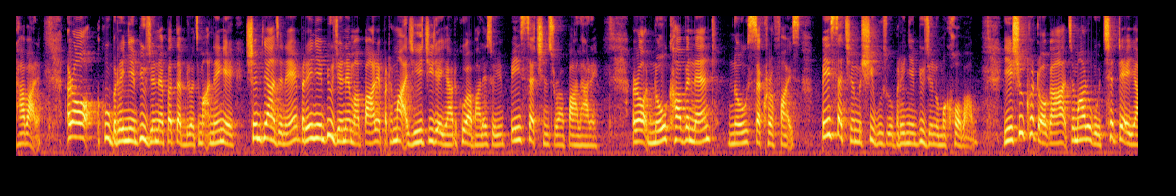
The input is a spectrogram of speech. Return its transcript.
ထားပါတယ်။အဲ့တော့အခုဗဒိညင်ပြုခြင်းနဲ့ပတ်သက်ပြီးတော့ကျွန်မအနှဲငယ်ရှင်းပြခြင်းနဲ့ဗဒိညင်ပြုခြင်းနဲ့မှာပါတဲ့ပထမအရေးကြီးတဲ့အရာတစ်ခုကဘာလဲဆိုရင်ပေးဆက်ခြင်းဆိုတာပါလာတယ်။အဲ့တော့ no covenant no sacrifice ပေးဆက်ခြင်းမရှိဘူးဆိုဗဒိညင်ပြုခြင်းလို့မခေါ်ပါဘူးယေရှုခရစ်တော်ကကျမတို့ကိုချစ်တဲ့အရာ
